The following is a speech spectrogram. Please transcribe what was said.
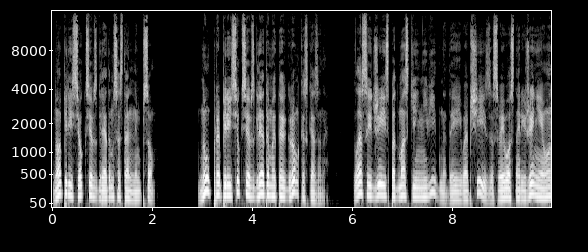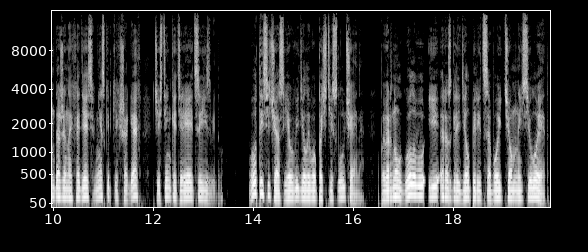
но пересекся взглядом с остальным псом. Ну, про пересекся взглядом это громко сказано. Класса Джей из-под маски не видно, да и вообще из-за своего снаряжения он, даже находясь в нескольких шагах, частенько теряется из виду. Вот и сейчас я увидел его почти случайно. Повернул голову и разглядел перед собой темный силуэт,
